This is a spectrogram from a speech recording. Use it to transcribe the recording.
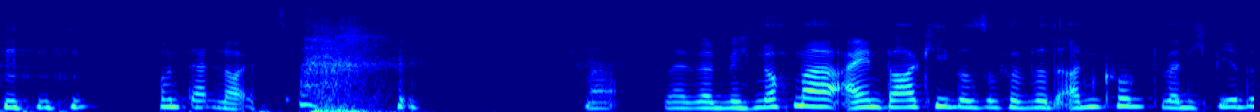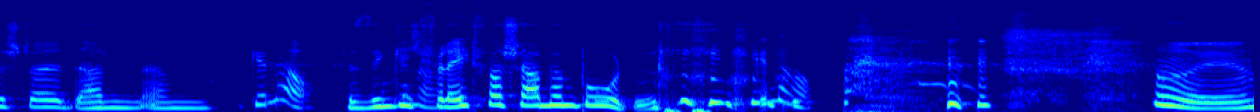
und dann läuft's. Ja, weil wenn mich nochmal ein Barkeeper so verwirrt anguckt, wenn ich Bier bestelle, dann ähm, genau, versinke genau. ich vielleicht vor Scham im Boden. genau. oh, ja.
